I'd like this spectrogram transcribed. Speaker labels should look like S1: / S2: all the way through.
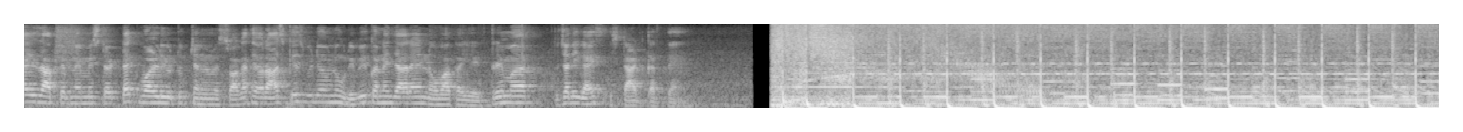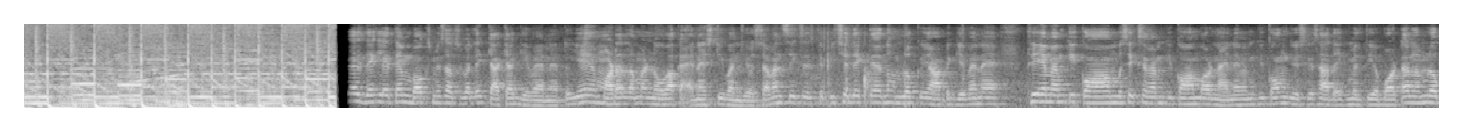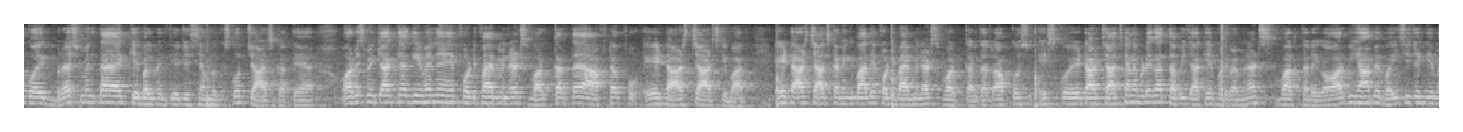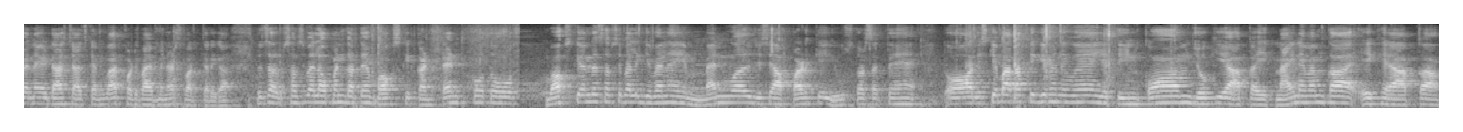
S1: Guys आपके अपने Mister Tech World YouTube channel में स्वागत है और आज के इस वीडियो में हम लोग रिव्यू करने जा रहे हैं नोवा का ये ट्रिमर तो चलिए गाइस स्टार्ट करते हैं। देख लेते हैं बॉक्स में सबसे पहले क्या क्या गिवन है। तो ये है मॉडल नंबर नोवा का N S T one zero seven six इसके पीछे देखते हैं तो हम लोग को यहाँ पे गिवन है थ्री एम एम की कॉम सिक्स एम एम की कॉम और नाइन एम एम की कॉम जिसके साथ एक मिलती है बॉटल हम लोग को एक ब्रश मिलता है केबल मिलती है, जिससे हम लोग इसको चार्ज करते हैं। और इसमें क्या क्या गिवन है? फोर्टी फाइव मिनट्स वर्क करता है आफ्टर एट आवर्स चार्ज के बाद। एट आवर्स चार्ज करने के बाद ये फोर्टी फाइव मिनट्स वर्क करता है। तो आपको इसको एट आवर्स चार्ज करना पड़ेगा, तभी जाके फोर्टी फाइव मिनट्स वर्क करेगा। और भी यहाँ पे वही चीज़ें गिवन है एट आवर्स चार्ज करने के बाद फोर्टी फाइव मिनट्स वर्क करेगा। तो सबसे पहले ओपन करते हैं बॉक्स के कंटेंट को तो बॉक्स के अंदर सबसे पहले गिवन है ये मैनुअल जिसे आप पढ़ के यूज़ कर सकते हैं। तो और इसके बाद आपके गिवन हुए हैं ये तीन कॉम जो कि आपका एक नाइन एम का, एक है आपका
